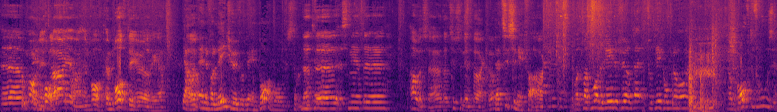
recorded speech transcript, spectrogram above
Eh, is Borg. klaar, ja. In Borg tegenwoordig, ja. Ja, want en van Leedheuvel in Bar woont is toch niet... Dat eh, is niet eh, alles, hè. Dat is ze niet vaak, toch? dat is ze niet vaak. Wat, wat wordt de reden voor, voor dich om naar, eh, naar te verroezen?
